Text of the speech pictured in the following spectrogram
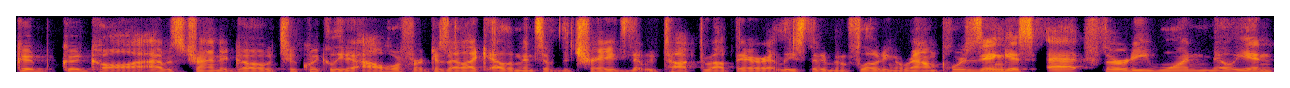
good, good call. I was trying to go too quickly to Al Horford because I like elements of the trades that we've talked about there, at least that have been floating around. Porzingis at 31 million.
